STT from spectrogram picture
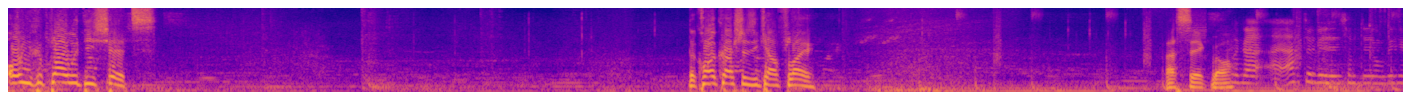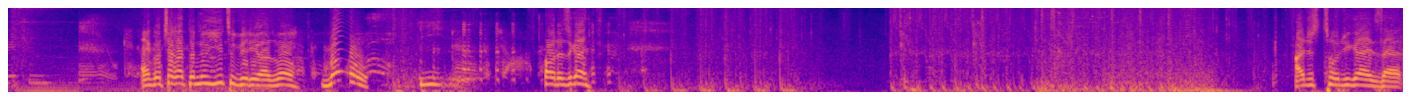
Oh, you can fly with these shits. The quad crashers you can't fly. That's sick, bro. Look, I, I activated something over here too. And go check out the new YouTube video as well. Bro! Oh, there's a guy. I just told you guys that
